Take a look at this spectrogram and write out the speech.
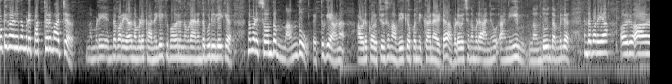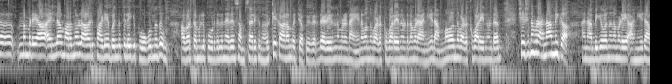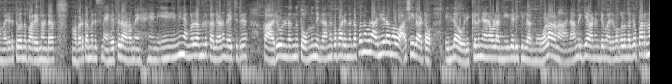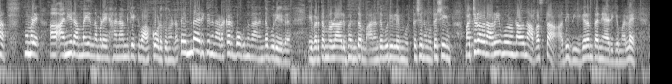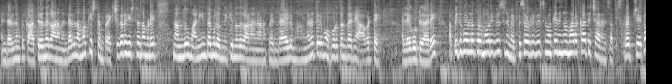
കൂട്ടുകാരെ നമ്മുടെ പത്തരമാറ്റ് നമ്മുടെ എന്താ പറയുക നമ്മുടെ കനകയ്ക്ക് പകരം നമ്മുടെ അനന്തപുരിയിലേക്ക് നമ്മുടെ സ്വന്തം നന്ദു എത്തുകയാണ്. അവിടെ കുറച്ച് ദിവസം നവ്യയ്ക്കൊപ്പം നിൽക്കാനായിട്ട് അവിടെ വെച്ച് നമ്മുടെ അനു അനിയും നന്ദുവും തമ്മിൽ എന്താ പറയുക ഒരു ആ നമ്മുടെ ആ എല്ലാം മറന്നുള്ള ആ ഒരു പഴയ ബന്ധത്തിലേക്ക് പോകുന്നതും അവർ തമ്മിൽ കൂടുതൽ നേരം സംസാരിക്കുന്നതും ഒക്കെ കാണാൻ പറ്റും. അപ്പോൾ ഇവരുടെ ഇടയിൽ നമ്മുടെ നയന വന്ന് വഴക്ക് പറയുന്നുണ്ട് നമ്മുടെ അനിയുടെ അമ്മ വന്ന് വഴക്ക് പറയുന്നുണ്ട്. ശേഷം നമ്മുടെ അനാമിക അനാമിക വന്ന് നമ്മുടെ അനിയുടെ അമ്മയുടെ അടുത്ത് വന്ന് പറയുന്നുണ്ട്. അവർ തമ്മിൽ സ്നേഹത്തിലാണ്. ഇനി ഞങ്ങൾ തമ്മിൽ കല്യാണം കഴിച്ചിട്ട് കാര്യമുണ്ടെന്ന് തോന്നുന്നില്ല എന്നൊക്കെ പറയുന്നുണ്ട്. അപ്പോൾ നമ്മുടെ അനിയുടെ അമ്മ വാശിയിലാട്ടോ. ഇല്ല ഒരിക്കലും ഞാൻ അവളെ അംഗീകരിക്കില്ല. മോളാണ് അനാമികയാണ് എന്റെ മരുമകൾ എന്നൊക്കെ പറഞ്ഞ് നമ്മുടെ അനിയുടെ അമ്മയും നമ്മുടെ അനാമികയ്ക്ക് വാക്ക് കൊടുക്കുന്നുണ്ട്. അപ്പോൾ എന്തായിരിക്കും ഇനി നടക്കാൻ പോകുന്നത് അനന്തപുരിയിൽ? ഇവർ തമ്മിലുള്ള ആ ഒരു ബന്ധം അനന്തപുരിയിലെ മുത്തശ്ശനും മുത്തശ്ശിയും മറ്റുള്ളവർ അറിയുമ്പോഴുണ്ടാകുന്ന അവസ്ഥ അതിഭീകരം തന്നെയായിരിക്കും അല്ലേ? എന്തായാലും നമുക്ക് കാത്തിരുന്ന് കാണാം. എന്തായാലും നമുക്കിഷ്ടം പ്രേക്ഷകർക്ക് ഇഷ്ടം നമ്മുടെ നന്ദുവും അനിയും തമ്മിൽ ഒന്നിക്കുന്നത് കാണാനാണ്. അപ്പോൾ എന്തായാലും അങ്ങനത്തെ ഒരു മുഹൂർത്തം തന്നെ ആവട്ടെ അല്ലേ കൂട്ടുകാരെ? അപ്പോൾ ഇതുപോലുള്ള പ്രൊമോ റിവ്യൂസിനും എപ്പിസോഡ് റിവ്യൂസിനും ഒക്കെ നിങ്ങൾ മറക്കാത്ത ചാനൽ സബ്സ്ക്രൈബ് ചെയ്യുക.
